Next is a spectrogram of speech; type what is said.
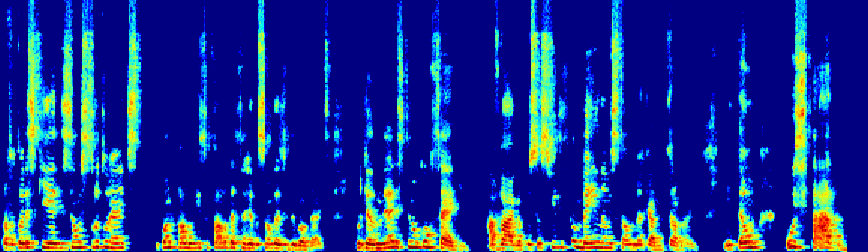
para fatores que eles são estruturantes e quando falo isso, falo dessa redução das desigualdades, porque as mulheres que não conseguem a vaga para os seus filhos também não estão no mercado de trabalho. Então, o Estado,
